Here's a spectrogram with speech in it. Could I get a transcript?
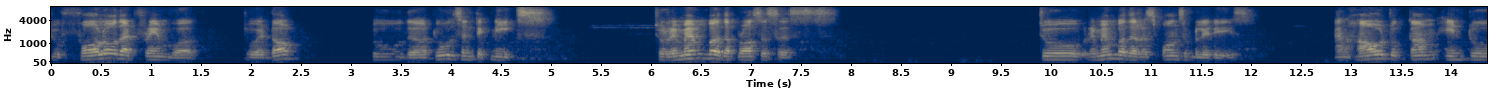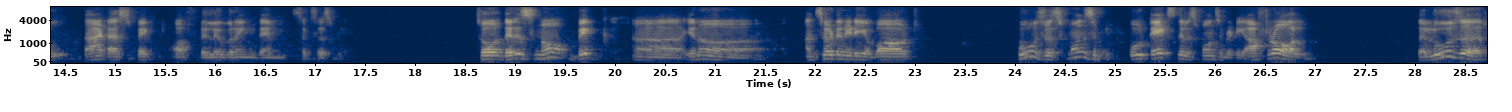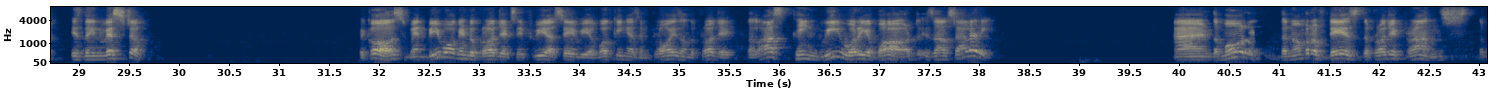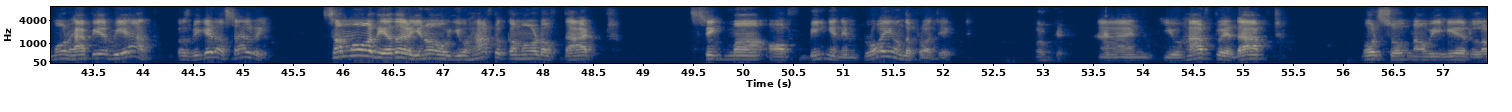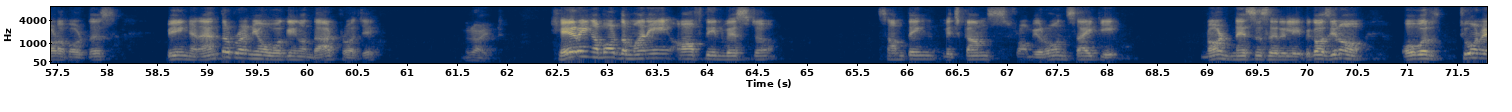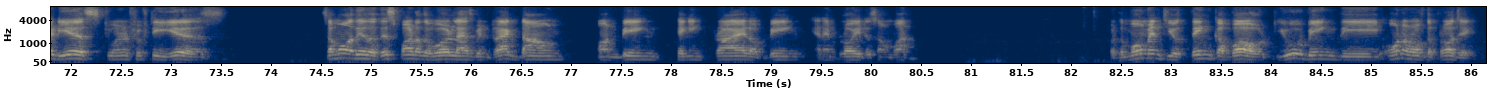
to follow that framework, to adopt to the tools and techniques, to remember the processes, to remember the responsibilities, and how to come into that aspect of delivering them successfully. So there is no big, uh, you know, uncertainty about who's responsible, who takes the responsibility. After all, The loser is the investor. Because when we walk into projects, if we are say we are working as employees on the project, the last thing we worry about is our salary. And the more the number of days the project runs, the more happier we are because we get our salary. Somehow or the other, you know, you have to come out of that stigma of being an employee on the project Okay. and you have to adapt more so now we hear a lot about this being an entrepreneur working on that project Right. caring about the money of the investor something which comes from your own psyche not necessarily because you know over 200 years 250 years somehow or the other this part of the world has been dragged down on being taking pride of being an employee to someone. But the moment you think about you being the owner of the project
